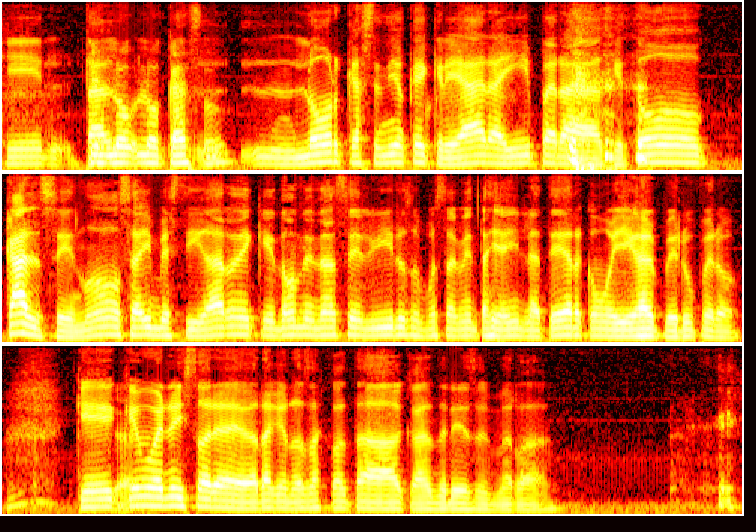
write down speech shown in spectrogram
Que tal lo, lo caso. Lore que has tenido que crear ahí para que todo calce, ¿no? O sea, investigar de que dónde nace el virus, supuestamente allá en Inglaterra, cómo llega al Perú, pero qué, qué buena historia de verdad que nos has contado acá, Andrés, en verdad.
